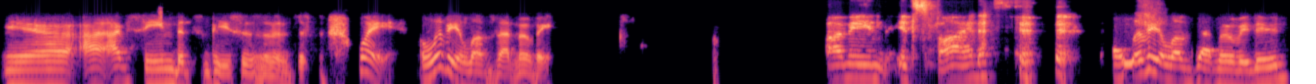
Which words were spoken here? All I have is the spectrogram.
Yeah, I, I've seen bits and pieces, and it just wait. Olivia loves that movie. I mean, it's fine. Olivia loves that movie, dude.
